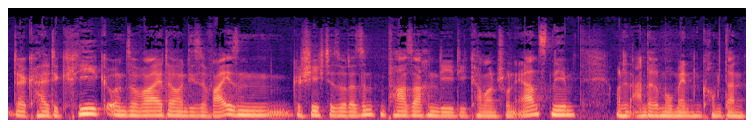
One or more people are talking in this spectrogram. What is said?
der Kalte Krieg und so weiter und diese Waisengeschichte, so, da sind ein paar Sachen, die, die kann man schon ernst nehmen und in anderen Momenten kommt dann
